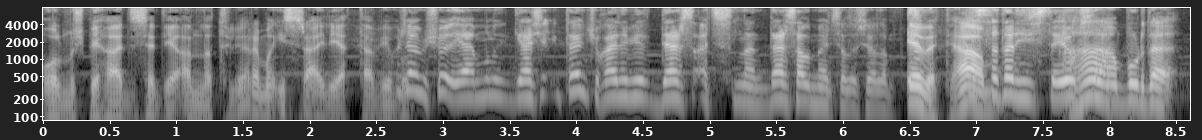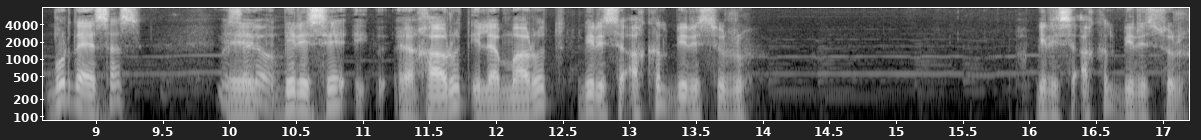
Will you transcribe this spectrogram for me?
olmuş bir hadise diye anlatılıyor ama İsrailiyat tabii bu. Hocam şöyle yani bunu gerçekten çok hani bir ders açısından ders almaya çalışalım. Evet. Ha, Kıssadan hisse yoksa. Ha, burada burada esas e, birisi e, Harut ile Marut, birisi akıl, birisi ruh. Birisi akıl, birisi ruh.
